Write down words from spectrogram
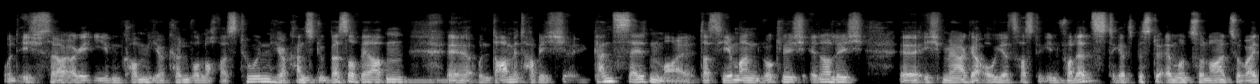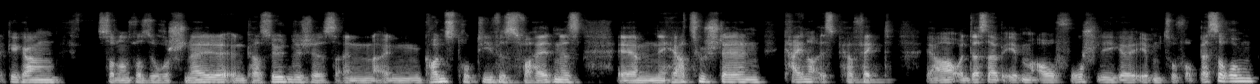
Und ich sage ihm, komm, hier können wir noch was tun, hier kannst du besser werden. Äh, und damit habe ich ganz selten mal, dass jemand wirklich innerlich, äh, ich merke, oh, jetzt hast du ihn verletzt, jetzt bist du emotional zu weit gegangen sondern versuche schnell ein persönliches, ein, ein konstruktives Verhältnis ähm, herzustellen. Keiner ist perfekt. Ja, und deshalb eben auch Vorschläge eben zur Verbesserung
